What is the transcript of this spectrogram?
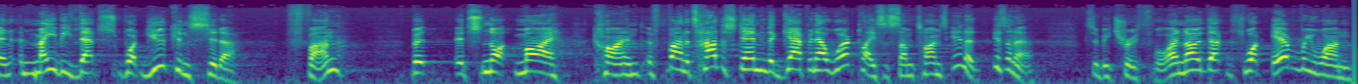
And maybe that's what you consider fun, but it's not my kind of fun. It's hard to stand in the gap in our workplaces sometimes, in it, isn't it? To be truthful. I know that's what everyone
